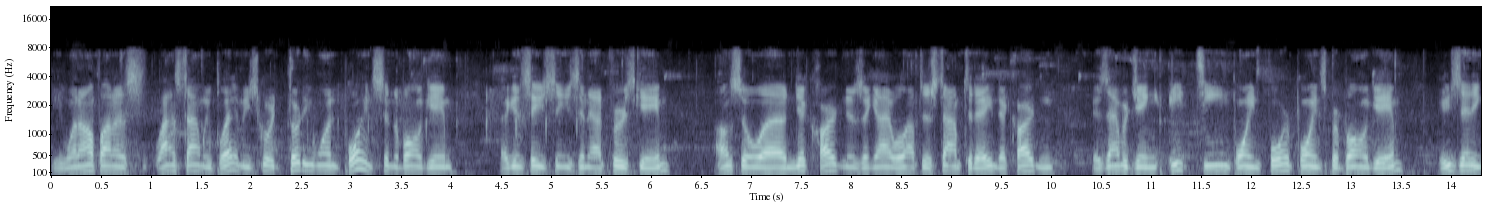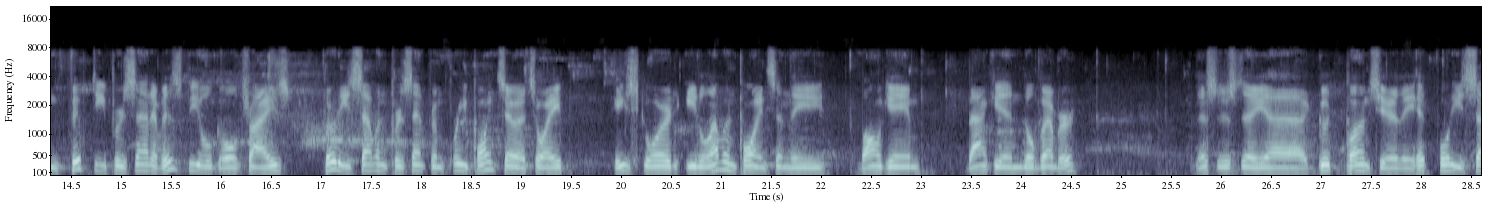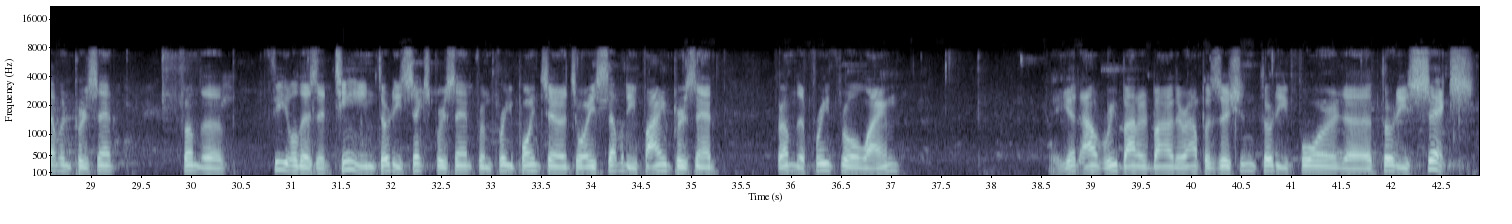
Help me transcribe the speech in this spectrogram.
He went off on us last time we played him. He scored 31 points in the ball game against Hastings in that first game. Also, uh, Nick Harden is a guy we'll have to stop today. Nick Harden is averaging 18.4 points per ball game. He's hitting 50% of his field goal tries 37% from three point territory. He scored 11 points in the ball game back in November. This is just a uh, good bunch here. They hit 47% from the field as a team, 36% from three point territory, 75% from the free throw line. They get out rebounded by their opposition, 34 to 36.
